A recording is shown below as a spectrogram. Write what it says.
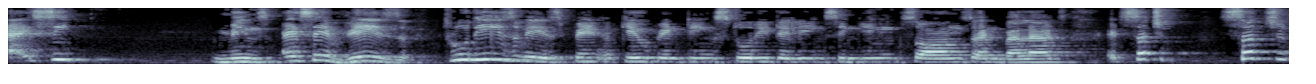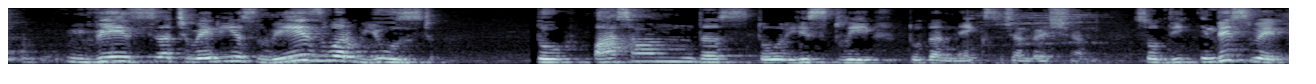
ऐसी means ऐसे ways through these ways cave painting storytelling singing songs and ballads it's such such ways, such various ways were used to pass on the story history to the next generation. So the, in this way,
